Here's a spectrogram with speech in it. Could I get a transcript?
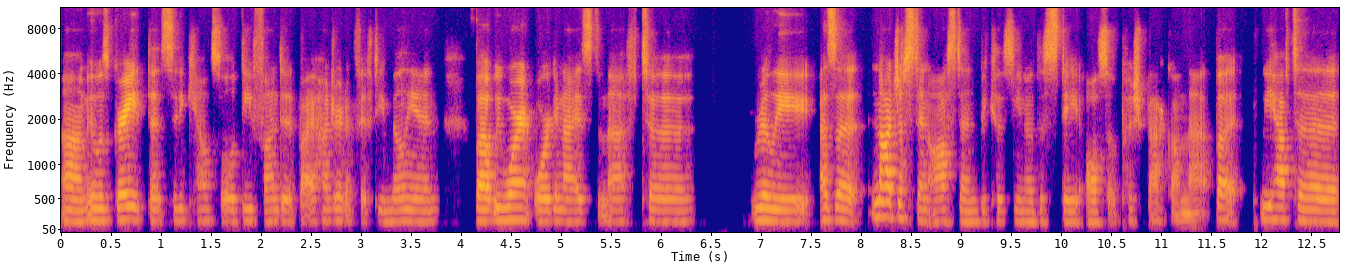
Um, it was great that city council defunded by 150 million, but we weren't organized enough to really as a not just in austin because you know the state also pushed back on that but we have to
